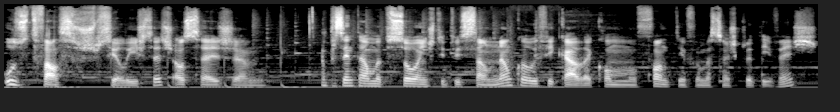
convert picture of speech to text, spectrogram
uso de falsos especialistas, ou seja, apresentar uma pessoa ou instituição não qualificada como fonte de informações credíveis.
